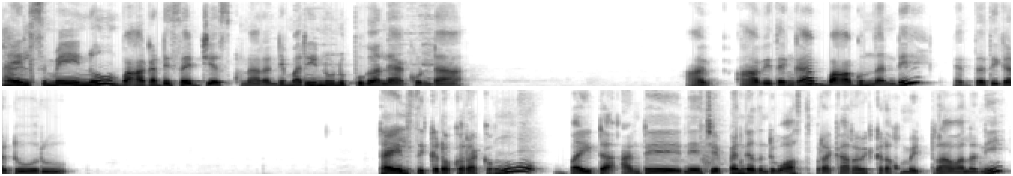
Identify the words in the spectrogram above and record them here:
టైల్స్ మెయిన్ బాగా డిసైడ్ చేసుకున్నారండి. మరీ నునుపుగా లేకుండా ఆ- ఆ విధంగా బాగుందండి. పెద్దదిగా డోరు. టైల్స్ ఇక్కడ ఒక రకము బయట అంటే నేను చెప్పాను కదండి వాస్తు ప్రకారం ఇక్కడ ఒక మెట్టు రావాలని.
